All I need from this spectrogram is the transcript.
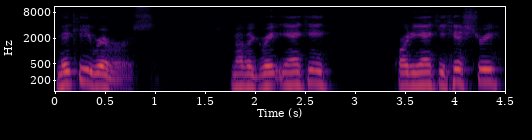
Mickey Rivers. Another great Yankee. Part of Yankee history.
